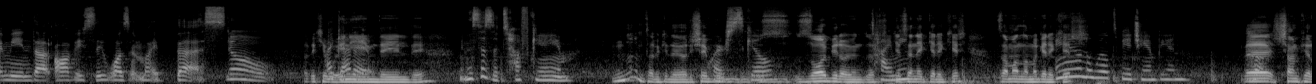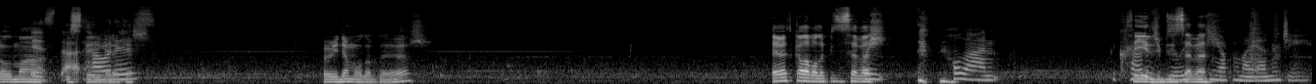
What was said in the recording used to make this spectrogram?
I mean, that obviously wasn't my best. No. Tabii ki I bu en iyiyim değildi. I mean, this is a tough game. Anlarım tabii ki de öyle şey bu zor bir oyundur. timing. Yetenek gerekir, zamanlama gerekir And the will to be a champion. ve şampiyon olma isteği gerekir. Öyle mi olur diyor. Evet kalabalık bizi sever. Wait, hold on. The crowd is Seyirci bizi really sever. picking up on my energy.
